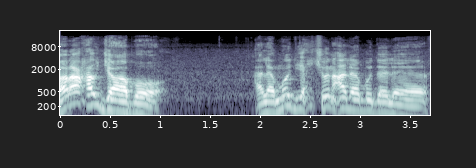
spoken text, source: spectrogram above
فراحوا جابوه على مود يحجون على أبو دلف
